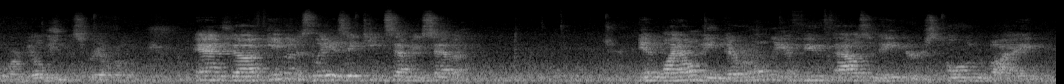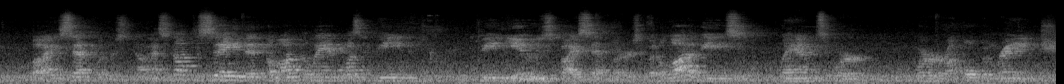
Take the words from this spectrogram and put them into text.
for building this railroad. And uh, even as late as 1877, in Wyoming, there were only a few thousand acres owned by, by settlers. Now, that's not to say that a lot of the land wasn't being, being used by settlers, but a lot of these lands were, were uh, open range.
